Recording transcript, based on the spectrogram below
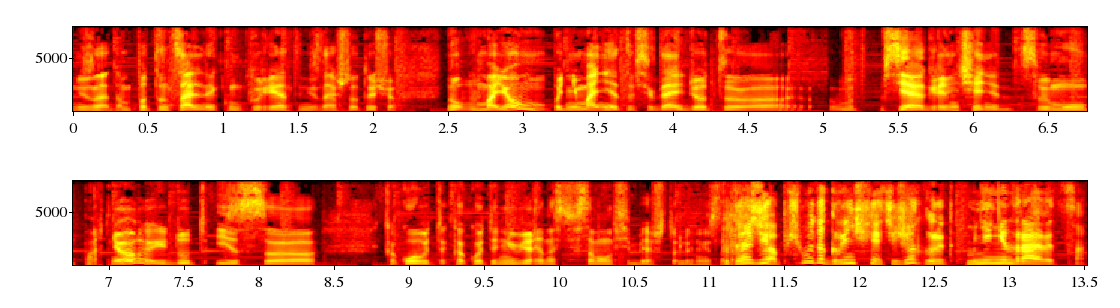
не знаю, там потенциальные конкуренты, не знаю, что-то еще. Ну, в моем понимании это всегда идет, э, вот все ограничения своему партнеру идут из э, какого-то, какой-то неуверенности в самом себе, что ли, не знаю. Подожди, а почему это ограничение? Сейчас говорит, мне не нравится.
